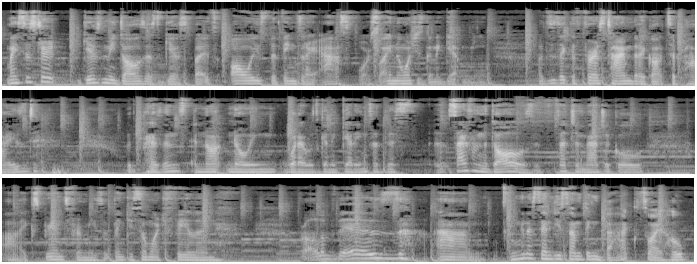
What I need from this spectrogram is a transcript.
My sister gives me dolls as gifts, but it's always the things that I ask for, so I know what she's gonna get me. But this is like the first time that I got surprised with presents and not knowing what I was gonna getting. So this, aside from the dolls, it's such a magical uh, experience for me. So thank you so much, Phelan, for all of this. Um, I'm gonna send you something back, so I hope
